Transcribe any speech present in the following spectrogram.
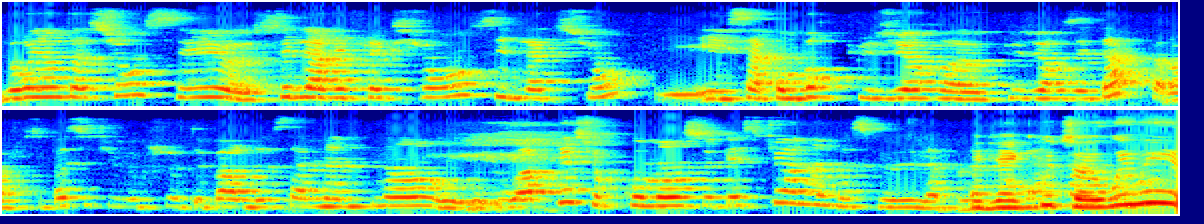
l'orientation, c'est euh, de la réflexion, c'est de l'action et ça comporte plusieurs euh, plusieurs étapes. Alors je sais pas si tu veux que je te parle de ça maintenant ou, ou après sur comment on se questionne, hein, parce que la, Eh bien, écoute, fois, oui, oui,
